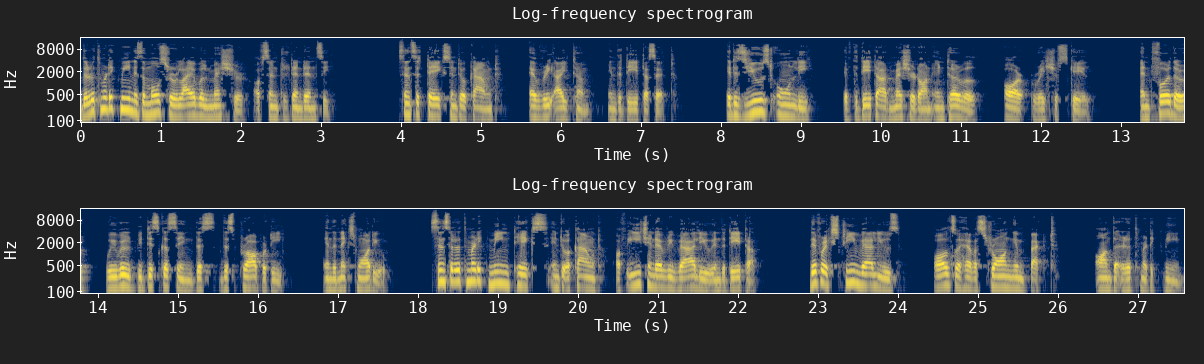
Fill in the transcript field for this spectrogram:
The arithmetic mean is the most reliable measure of central tendency since it takes into account every item in the data set. It is used only if the data are measured on interval or ratio scale. And further, we will be discussing this, this property in the next module. Since arithmetic mean takes into account of each and every value in the data, therefore extreme values also have a strong impact on the arithmetic mean.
